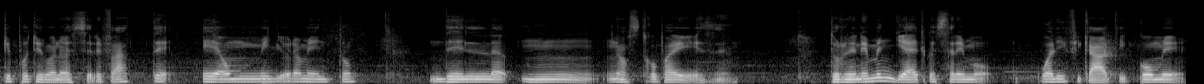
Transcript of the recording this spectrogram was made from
che potevano essere fatte e a un miglioramento del mm, nostro paese. Torneremo indietro e saremo qualificati come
